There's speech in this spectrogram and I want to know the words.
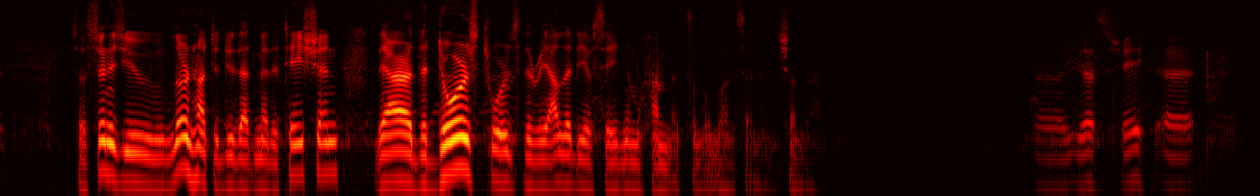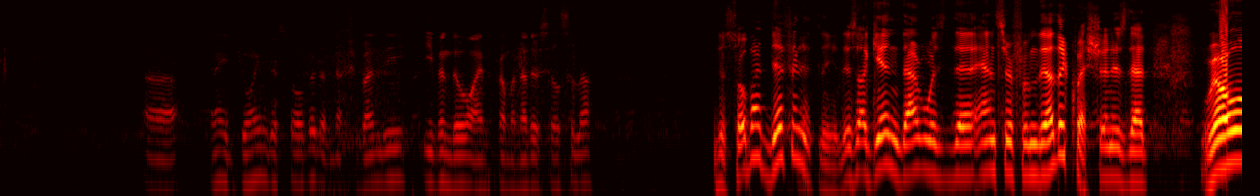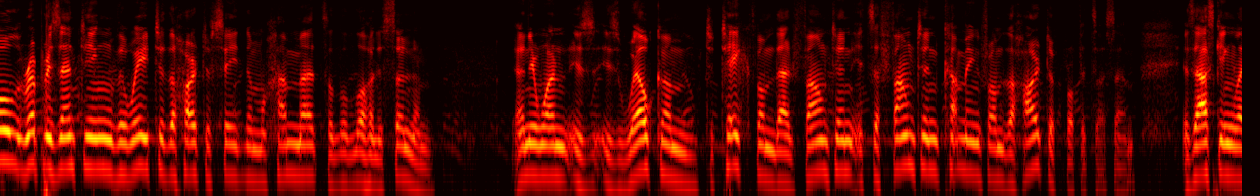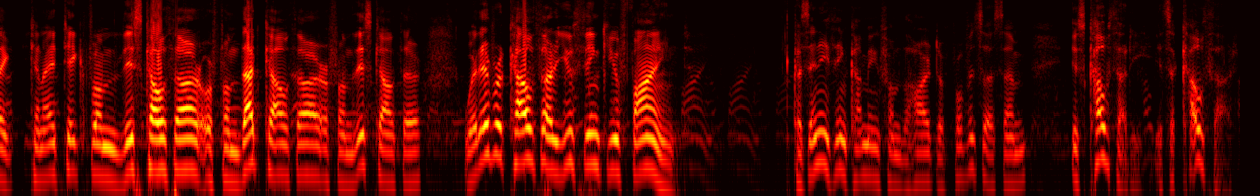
So as soon as you learn how to do that meditation, they are the doors towards the reality of Sayyidina Muhammad inshaAllah. Uh, yes Shaykh, uh, uh, can I join the Sobat of Naqshbandi even though I'm from another silsila? The Sobat definitely. This again that was the answer from the other question is that we're all representing the way to the heart of Sayyidina Muhammad Anyone is, is welcome to take from that fountain, it's a fountain coming from the heart of Prophet It's asking like, can I take from this Kawthar or from that Kawthar or from this Kawthar? Whatever Kawthar you think you find because anything coming from the heart of Prophet is Kawthari, it's a Kawthar.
